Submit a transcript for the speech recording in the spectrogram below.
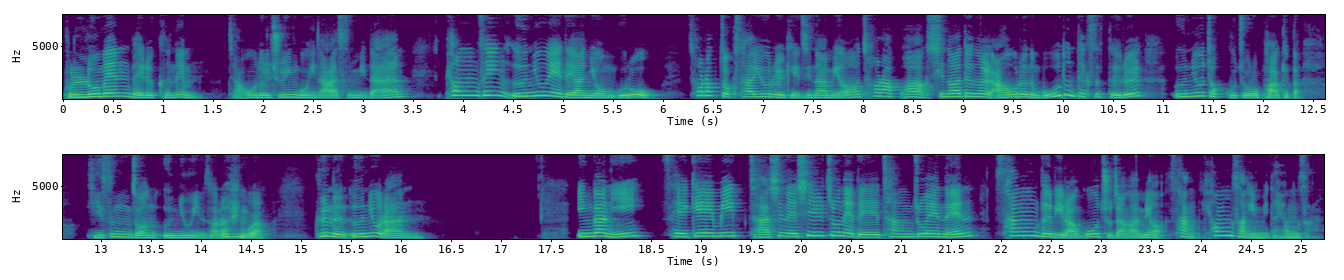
블루멘베르크는 자, 오늘 주인공이 나왔습니다. 평생 은유에 대한 연구로 철학적 사유를 개진하며 철학, 과학, 신화 등을 아우르는 모든 텍스트를 은유적 구조로 파악했다. 기승전 은유인 사람인 거야. 그는 은유란 인간이 세계 및 자신의 실존에 대해 창조해낸 상들이라고 주장하며 상, 형상입니다. 형상.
